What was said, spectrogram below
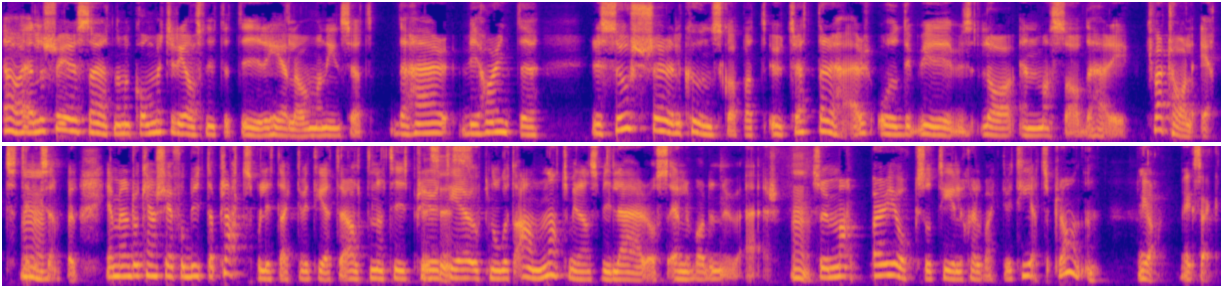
Ja, eller så är det så här att när man kommer till det avsnittet i det hela och man inser att det här, vi har inte resurser eller kunskap att uträtta det här och det, vi la en massa av det här i kvartal ett till mm. exempel. Jag menar då kanske jag får byta plats på lite aktiviteter alternativt prioritera Precis. upp något annat medan vi lär oss eller vad det nu är. Mm. Så det mappar ju också till själva aktivitetsplanen. Ja, exakt.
